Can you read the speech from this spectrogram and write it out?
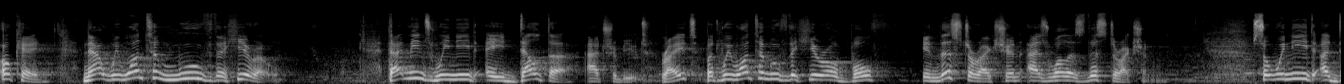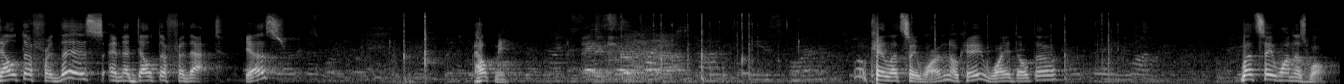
Okay, now we want to move the hero. That means we need a delta attribute, right? But we want to move the hero both in this direction as well as this direction. So we need a delta for this and a delta for that, yes? Help me. Okay, let's say 1, okay, y delta. Let's say 1 as well.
